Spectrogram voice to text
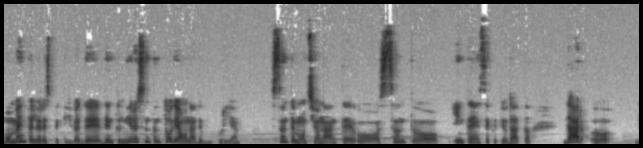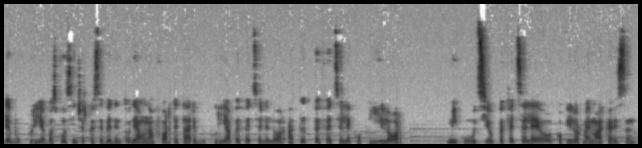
momentele respective de, de întâlnire sunt întotdeauna de bucurie. Sunt emoționante, sunt intense câteodată, dar de bucurie. Vă spun sincer că se vede întotdeauna foarte tare bucuria pe fețele lor, atât pe fețele copiilor, micuți, pe fețele copiilor mai mari care sunt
